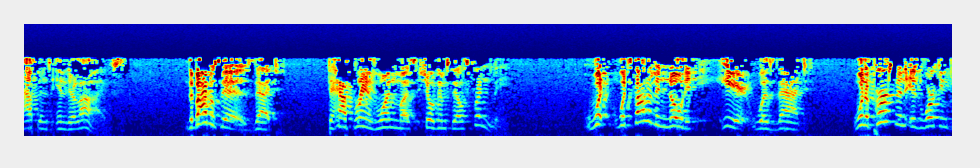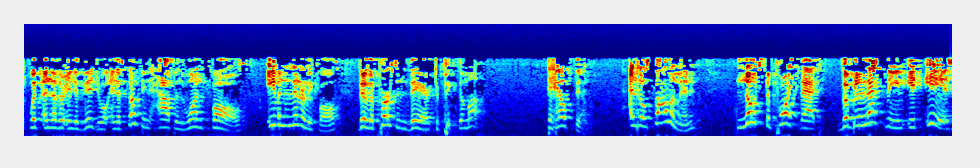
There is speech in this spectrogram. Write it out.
happens in their lives. The Bible says that to have friends, one must show themselves friendly. What, what Solomon noted here was that when a person is working with another individual and if something happens, one falls, even literally falls, there's a person there to pick them up, to help them. And so Solomon notes the point that the blessing it is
